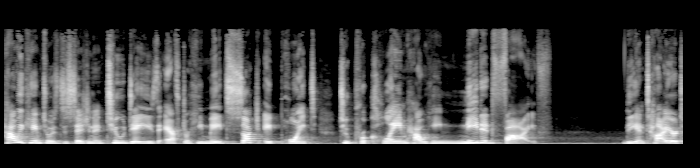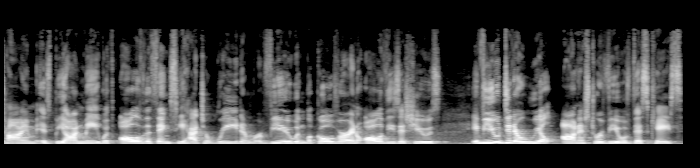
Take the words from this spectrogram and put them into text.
how he came to his decision in two days after he made such a point to proclaim how he needed five the entire time is beyond me with all of the things he had to read and review and look over and all of these issues. If you did a real honest review of this case,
